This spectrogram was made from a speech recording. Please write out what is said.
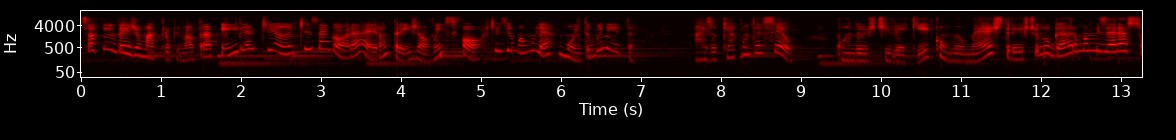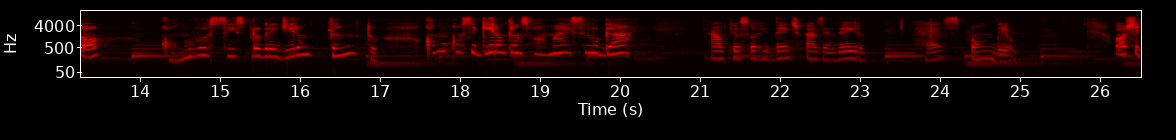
Só que em vez de uma trupe maltrapilha de antes, agora eram três jovens fortes e uma mulher muito bonita. Mas o que aconteceu? Quando eu estive aqui com meu mestre, este lugar era uma miséria só. Como Como vocês progrediram tanto? Como conseguiram transformar esse lugar? Ao que o sorridente fazendeiro respondeu: Oxe,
